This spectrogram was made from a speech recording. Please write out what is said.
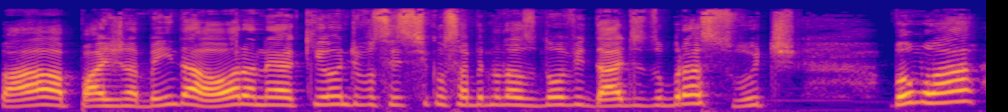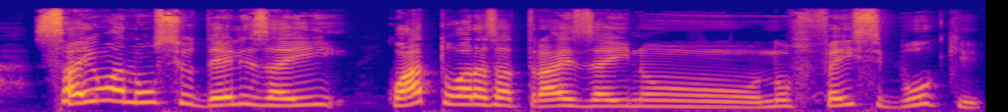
Tá, a página bem da hora, né? Aqui é onde vocês ficam sabendo das novidades do Brasfoot. Vamos lá, saiu um anúncio deles aí 4 horas atrás aí no, no Facebook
